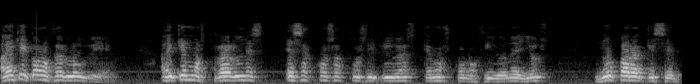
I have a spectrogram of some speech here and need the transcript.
Hay que conocerlos bien, hay que mostrarles esas cosas positivas que hemos conocido en ellos, no para que se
